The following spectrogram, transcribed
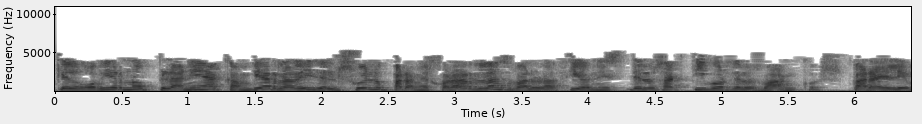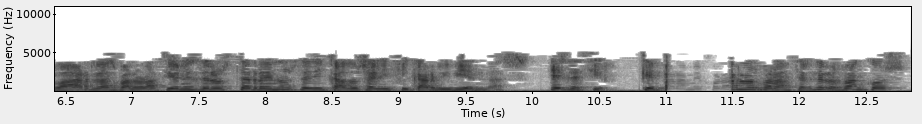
que el Gobierno planea cambiar la ley del suelo para mejorar las valoraciones de los activos de los bancos, para elevar las valoraciones de los terrenos dedicados a edificar viviendas. Es decir, que para mejorar los balances de los bancos,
